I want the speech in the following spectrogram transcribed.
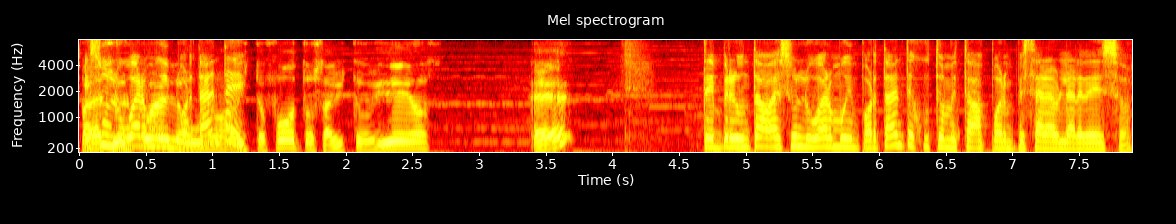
Palacio del lugar muy Pueblo, importante? ha visto fotos, ha visto videos. ¿Eh? te preguntaba, ¿es un lugar muy importante? Justo me estabas por empezar a hablar de eso.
